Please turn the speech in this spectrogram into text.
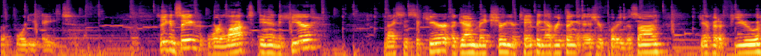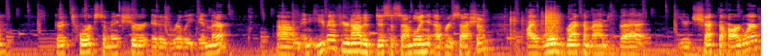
the 48. So you can see we're locked in here nice and secure. Again, make sure you're taping everything as you're putting this on. Give it a few good torques to make sure it is really in there. Um, and even if you're not disassembling every session, I would recommend that you check the hardware.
